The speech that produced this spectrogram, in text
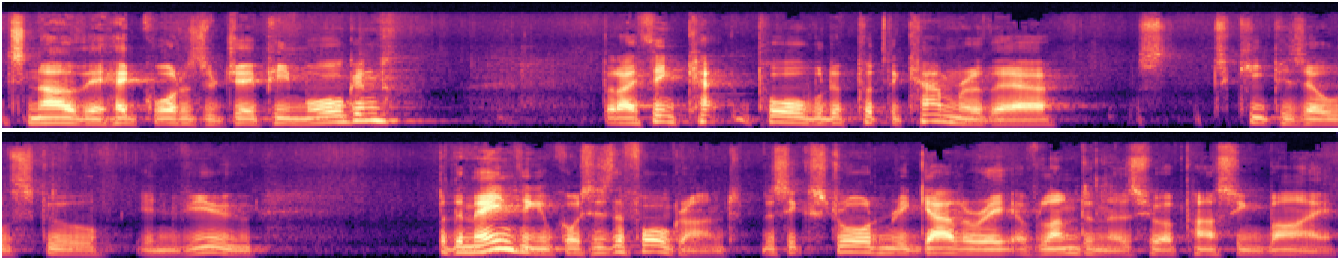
It's now the headquarters of JP Morgan, but I think Paul would have put the camera there to keep his old school in view. But the main thing, of course, is the foreground, this extraordinary gallery of Londoners who are passing by.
